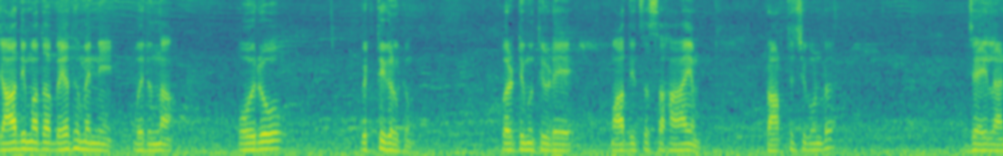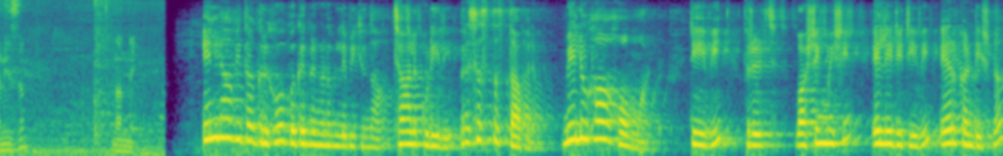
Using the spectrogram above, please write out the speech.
ജാതിമത ഭേദമന്യേ വരുന്ന ഓരോ വ്യക്തികൾക്കും പുരട്ടിമുത്തിയുടെ മാധ്യസ്ഥ സഹായം പ്രാർത്ഥിച്ചുകൊണ്ട് ജയലാണിസം നന്ദി. എല്ലാവിധ ഗൃഹോപകരണങ്ങളും ലഭിക്കുന്ന ചാലക്കുടിയിലെ പ്രശസ്ത സ്ഥാപനം Meluha home mart T V fridge washing machine L E D T V air conditioner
